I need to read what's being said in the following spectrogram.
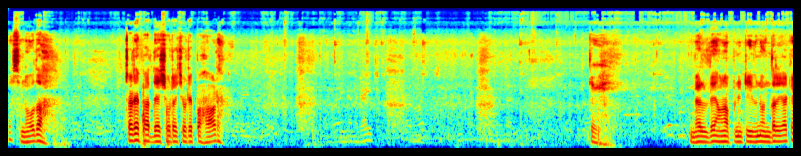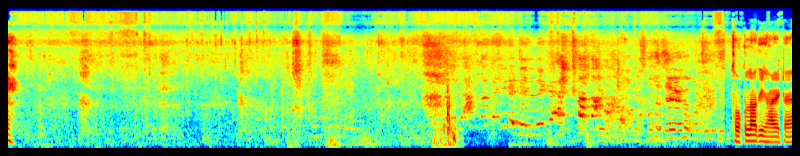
ਤੇ ਸਨੋ ਦਾ। ਚੜੇ ਫਿਰਦੇ ਛੋਟੇ ਛੋਟੇ ਪਹਾੜ। ਤੇ ਮਿਲਦੇ ਹੁਣ ਆਪਣੀ ਟੀਮ ਨੂੰ ਅੰਦਰ ਜਾ ਕੇ। ਥੋਕਲਾ ਦੀ ਹਾਈਟ ਹੈ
